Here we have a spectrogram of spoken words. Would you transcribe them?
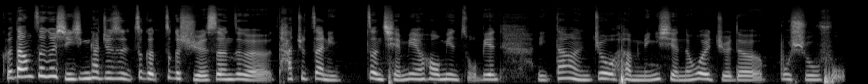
可当这个行星，它就是这个这个学生，这个他就在你正前面、后面、左边，你当然就很明显的会觉得不舒服。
